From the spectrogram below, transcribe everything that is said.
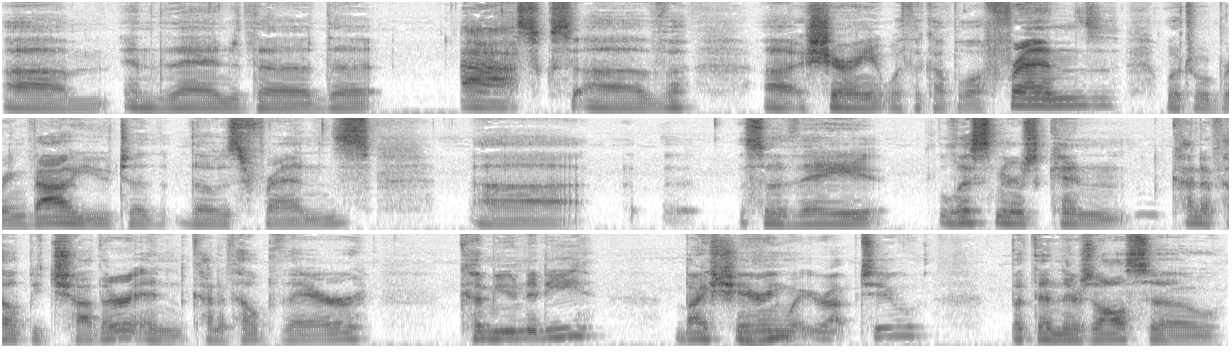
Um, and then the the asks of uh, sharing it with a couple of friends, which will bring value to those friends, uh, so they listeners can kind of help each other and kind of help their community by sharing mm-hmm. what you're up to. But then there's also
